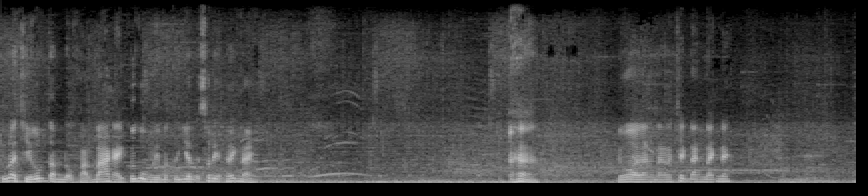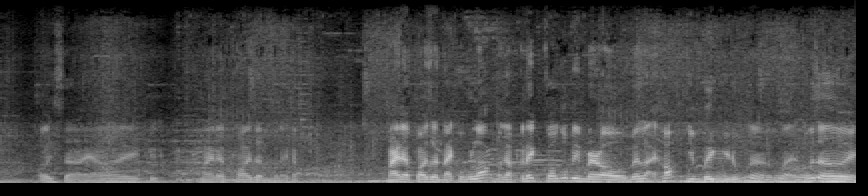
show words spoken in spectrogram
Đúng là chỉ có tầm độ khoảng 3 ngày cuối cùng thì mà tự nhiên lại xuất hiện cái deck này. đúng rồi, đang đang check đang đánh đây. Ôi trời ơi, minor poison mà lại gặp Minor Poison này không lock mà gặp cái deck có Goblin Barrel với lại Hawk như binh thì đúng là đúng là ôi giời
